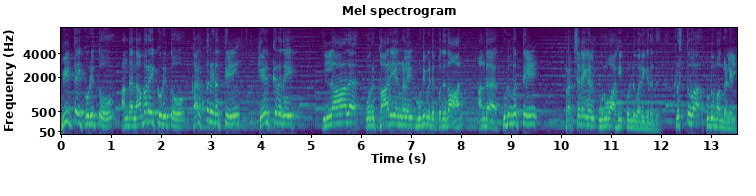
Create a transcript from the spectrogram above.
வீட்டை குறித்தோ அந்த நபரை குறித்தோ கர்த்தரிடத்தில் கேட்கிறதே இல்லாத ஒரு காரியங்களை முடிவெடுப்பதுதான் அந்த குடும்பத்தில் பிரச்சனைகள் உருவாகி கொண்டு வருகிறது. கிறிஸ்துவ குடும்பங்களில்.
